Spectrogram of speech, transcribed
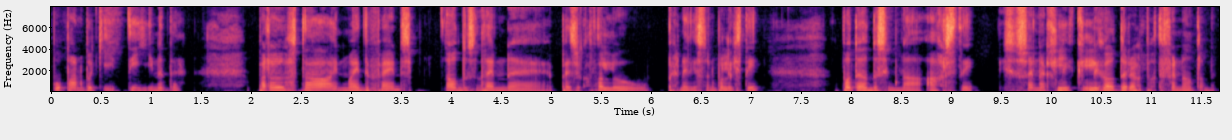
πού πάνω από εκεί, τι γίνεται». Παρ' όλα αυτά, in my defense, όντως δεν ε, παίζω καθόλου παιχνίδια στον υπολογιστή. Οπότε όντως ήμουν άχρηστη. Ίσως ένα κλικ λιγότερο από ό,τι φαινόταν.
